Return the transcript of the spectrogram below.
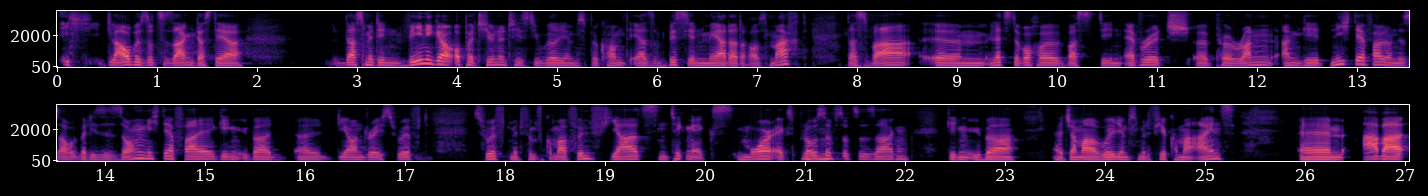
ich glaube sozusagen, dass der das mit den weniger Opportunities, die Williams bekommt, er so ein bisschen mehr daraus macht. Das war ähm, letzte Woche, was den Average äh, per Run angeht, nicht der Fall und ist auch über die Saison nicht der Fall gegenüber äh, DeAndre Swift. Swift mit 5,5 Yards, ein Ticken ex more explosive mhm. sozusagen, gegenüber äh, Jamal Williams mit 4,1. Ähm, aber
